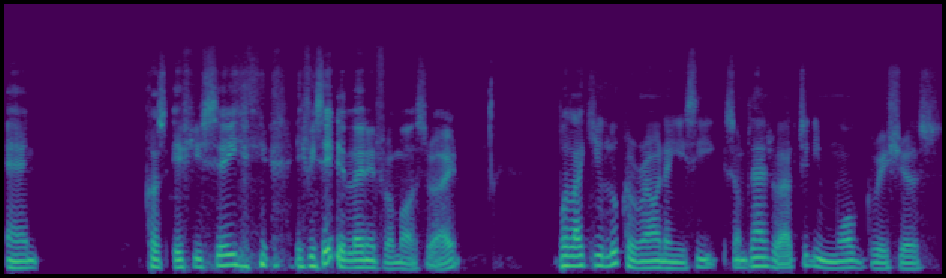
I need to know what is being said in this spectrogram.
and because if you say if you say they learn it from us, right? But like you look around and you see sometimes we're actually more gracious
